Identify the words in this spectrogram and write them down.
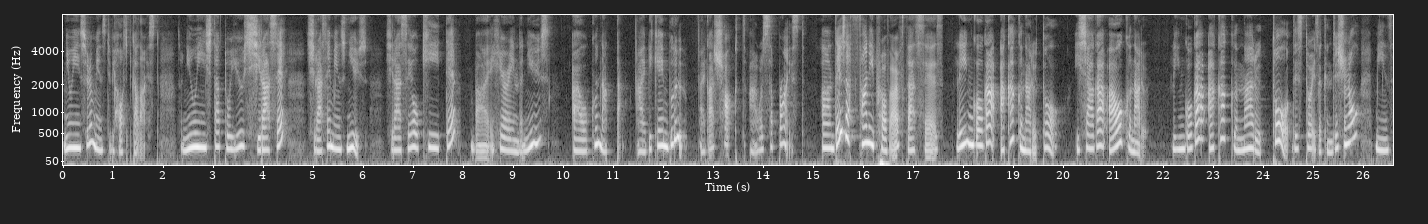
入院する means to be hospitalized. 入院したという知らせ。知らせ means news. 知らせを聞いて by hearing the news 青くなった。I became blue. I got shocked. I was surprised. Uh, there's a funny proverb that says リンゴが赤くなると医者が青くなる。リンゴが赤くなると this story is a conditional means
